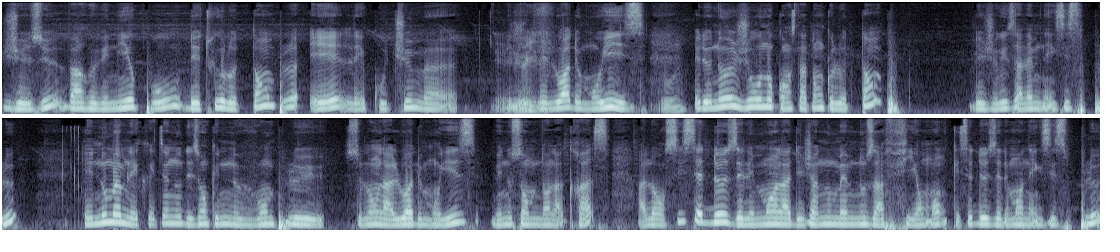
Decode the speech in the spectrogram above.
Jésus va revenir pour détruire le temple et les coutumes, euh, les, les lois de Moïse. Et de nos jours, nous constatons que le temple de Jérusalem n'existe plus. Et nous-mêmes, les chrétiens, nous disons que nous ne vivons plus selon la loi de Moïse, mais nous sommes dans la grâce. Alors, si ces deux éléments-là, déjà, nous-mêmes, nous affirmons que ces deux éléments n'existent plus,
